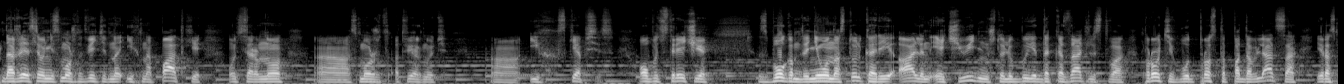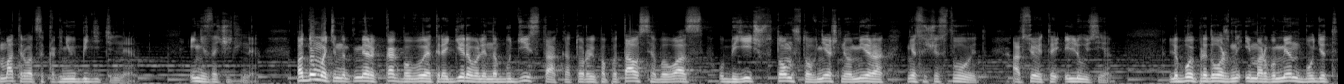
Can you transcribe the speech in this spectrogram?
Даже если он не сможет ответить на их нападки, он все равно э, сможет отвергнуть э, их скепсис. Опыт встречи с Богом для него настолько реален и очевиден, что любые доказательства против будут просто подавляться и рассматриваться как неубедительные. и незначительные. Подумайте, например, как бы вы отреагировали на буддиста, который попытался бы вас убедить в том, что внешнего мира не существует, а все это иллюзия. Любой предложенный им аргумент будет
